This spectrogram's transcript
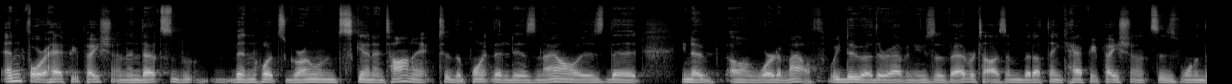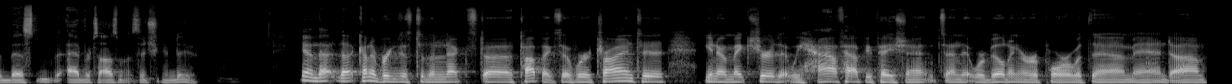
and for a happy patient. And that's been what's grown skin and tonic to the point that it is now is that you know uh, word of mouth. We do other avenues of advertising but i think happy patients is one of the best advertisements that you can do yeah, and that, that kind of brings us to the next uh, topic. So if we're trying to, you know, make sure that we have happy patients and that we're building a rapport with them and um,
